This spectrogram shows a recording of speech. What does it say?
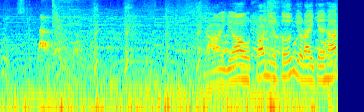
troops. Rồi vô, có nhiều tướng vô đây chơi hết.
